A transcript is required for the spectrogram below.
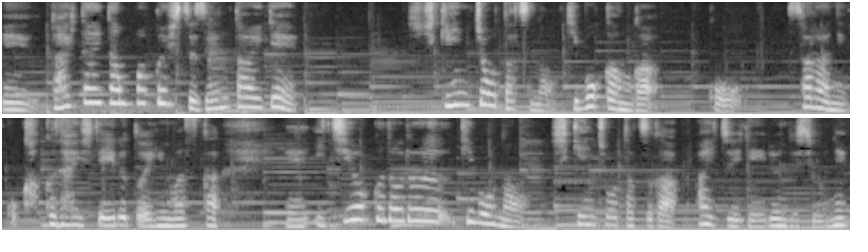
えー、代替タンパク質全体で資金調達の規模感がこう、さらにこう拡大しているといいますか、え1億ドル規模の資金調達が相次いでいるんですよね。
